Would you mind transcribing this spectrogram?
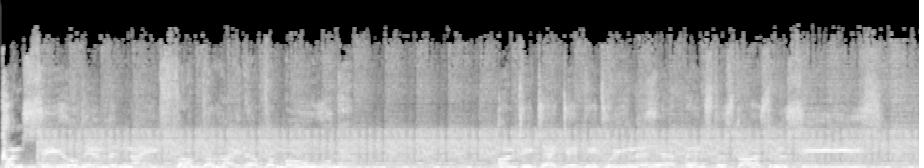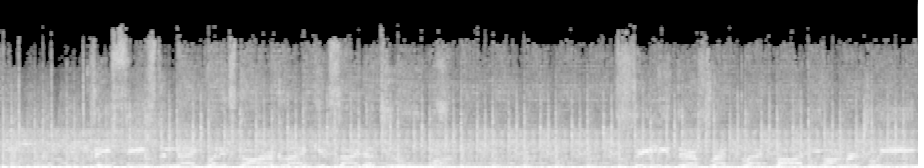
Concealed in the night from the light of the moon undetected between the heavens, the stars, and the seas. They seize the night when it's dark, like inside a tomb. They leave their flat black body armor gleam.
